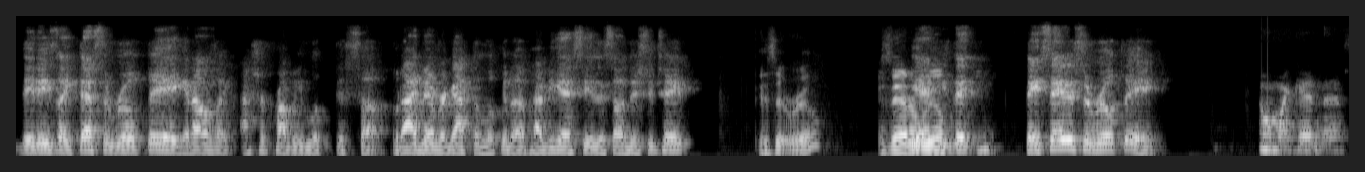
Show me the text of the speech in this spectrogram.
then he's like, that's a real thing, and I was like, I should probably look this up, but I never got to look it up. Have you guys seen this audition tape? Is it real? Is that a yeah, real? they, they say it's a real thing. Oh my goodness.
